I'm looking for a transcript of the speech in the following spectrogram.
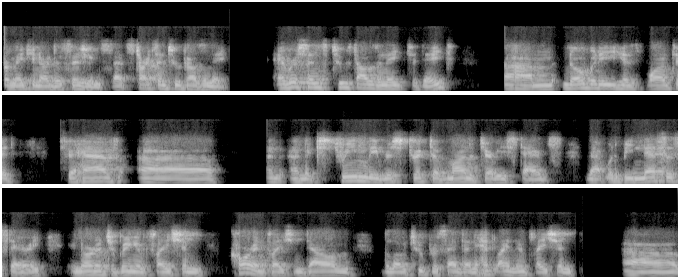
for making our decisions. That starts in 2008. Ever since 2008 to date, um, nobody has wanted to have uh, an, an, extremely restrictive monetary stance that would be necessary in order to bring inflation, core inflation, down below 2% and headline inflation uh,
